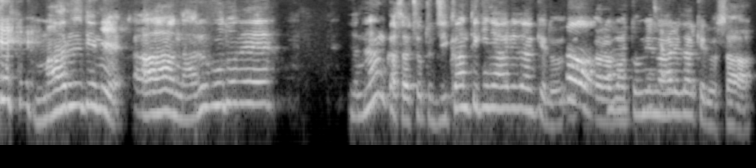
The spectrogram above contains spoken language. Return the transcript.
まるでねえ。ああ、なるほどね。なんかさ、ちょっと時間的にあれだけど、だからまとめのあれだけどさ、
